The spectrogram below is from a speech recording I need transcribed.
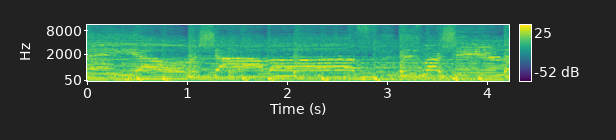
leo, my Shabbos. Shirley.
